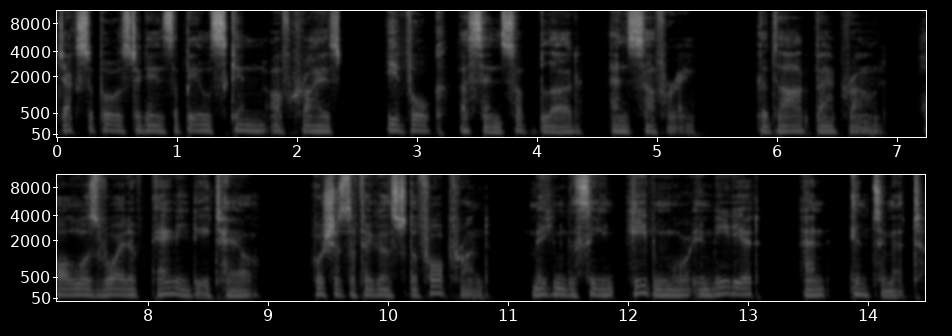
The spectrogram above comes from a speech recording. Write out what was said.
juxtaposed against the pale skin of Christ, evoke a sense of blood and suffering. The dark background, almost void of any detail, pushes the figures to the forefront, making the scene even more immediate and intimate.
